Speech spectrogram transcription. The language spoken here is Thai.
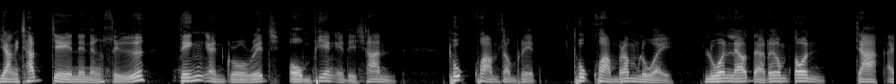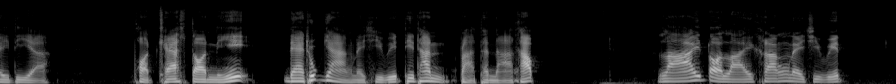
อย่างชัดเจนในหนังสือ Think and Grow Rich โอมเพียง Edition ทุกความสำเร็จ ทุกความร่ำรวย ล้วนแล้วแต่เริ่มต้นจากไอเดีย พอดแคสต์ตอนนี้ แด่ทุกอย่างในชีวิตที่ท่านปรารถนาครับ หลายต่อหลายครั้งในชีวิต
